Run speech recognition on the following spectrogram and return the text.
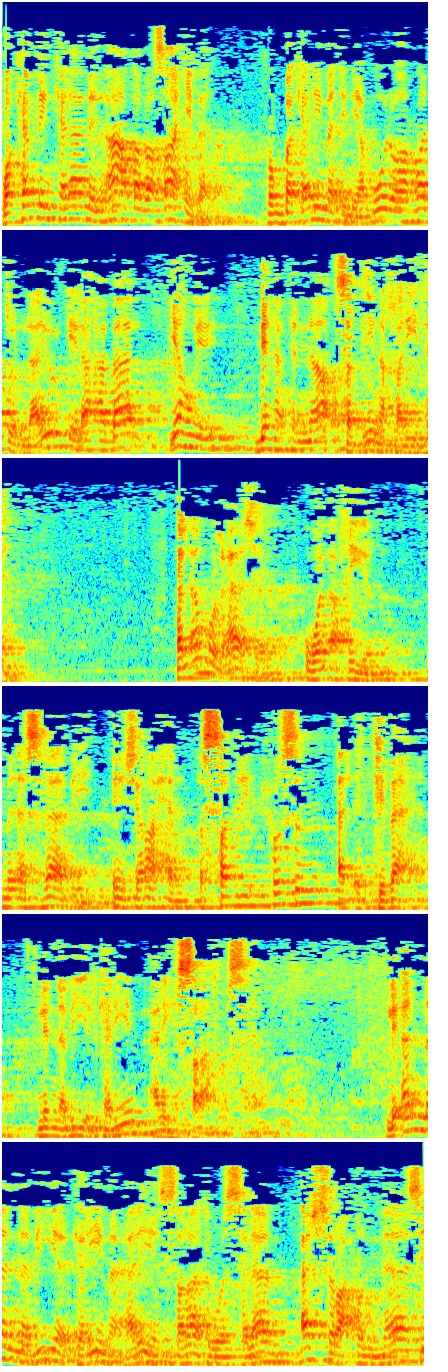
وكم من كلام أعقب صاحبه. رب كلمة يقولها الرجل لا يلقي لها بال يهوي بها في النار سبعين خريفا الأمر العاشر والأخير من أسباب انشراح الصدر حسن الاتباع للنبي الكريم عليه الصلاة والسلام. لأن النبي الكريم عليه الصلاة والسلام أشرح الناس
